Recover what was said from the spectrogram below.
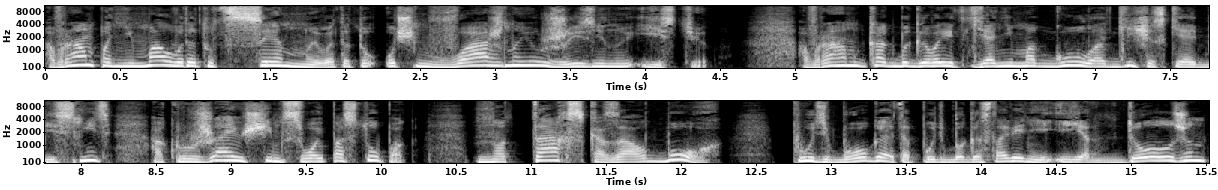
Авраам понимал вот эту ценную, вот эту очень важную жизненную истину. Авраам как бы говорит, я не могу логически объяснить окружающим свой поступок, но так сказал Бог. Путь Бога – это путь благословения, и я должен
